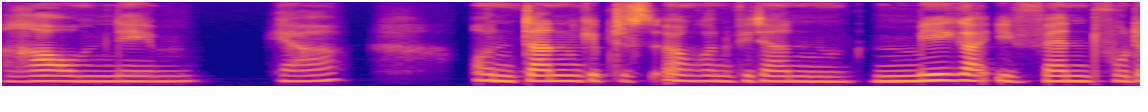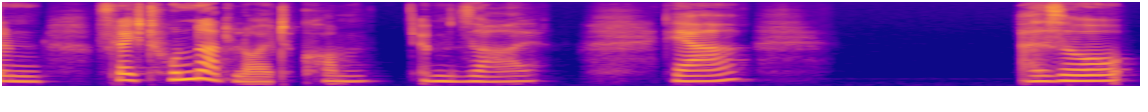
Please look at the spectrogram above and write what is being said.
Raum nehmen, ja. Und dann gibt es irgendwann wieder ein Mega-Event, wo dann vielleicht 100 Leute kommen im Saal, ja. Also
